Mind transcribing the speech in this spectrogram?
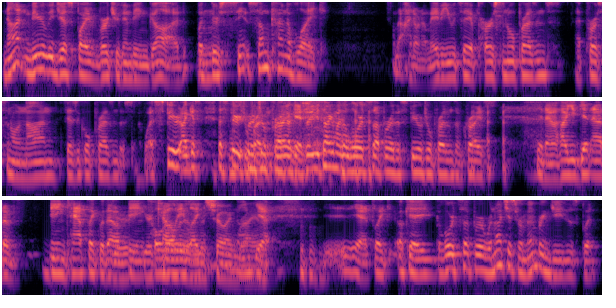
Not merely just by virtue of him being God, but mm-hmm. there's some kind of like I don't know, maybe you would say a personal presence, a personal non-physical presence, a spirit, I guess a spiritual, spiritual presence. Right? Okay, so you're talking about the Lord's Supper, the spiritual presence of Christ. You know how you get out of being Catholic without Your- being your totally like showing, non- yeah, yeah. It's like okay, the Lord's Supper. We're not just remembering Jesus, but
